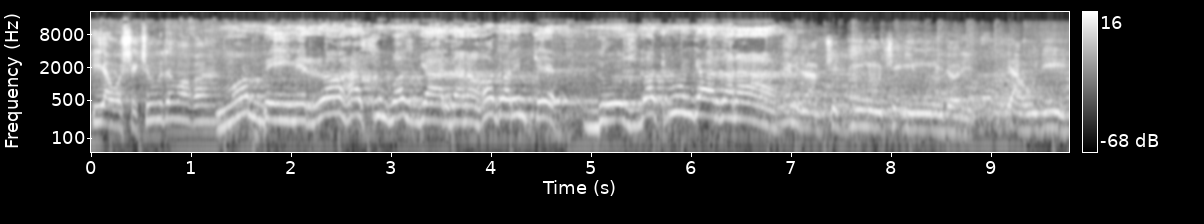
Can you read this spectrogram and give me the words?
این یواشکی بوده واقعا؟ ما بین راه هستیم باز گردنه ها داریم که دزداتمون گردنه نمی‌دونم چه دین و چه ایمونی دارید یهودی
